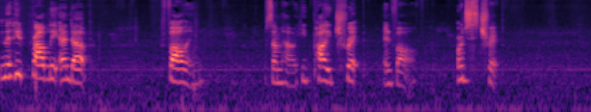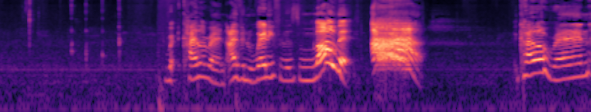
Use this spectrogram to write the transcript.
And then he'd probably end up falling somehow. He'd probably trip and fall. Or just trip. Re- Kylo Ren. I've been waiting for this moment. Ah! Kylo Ren.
